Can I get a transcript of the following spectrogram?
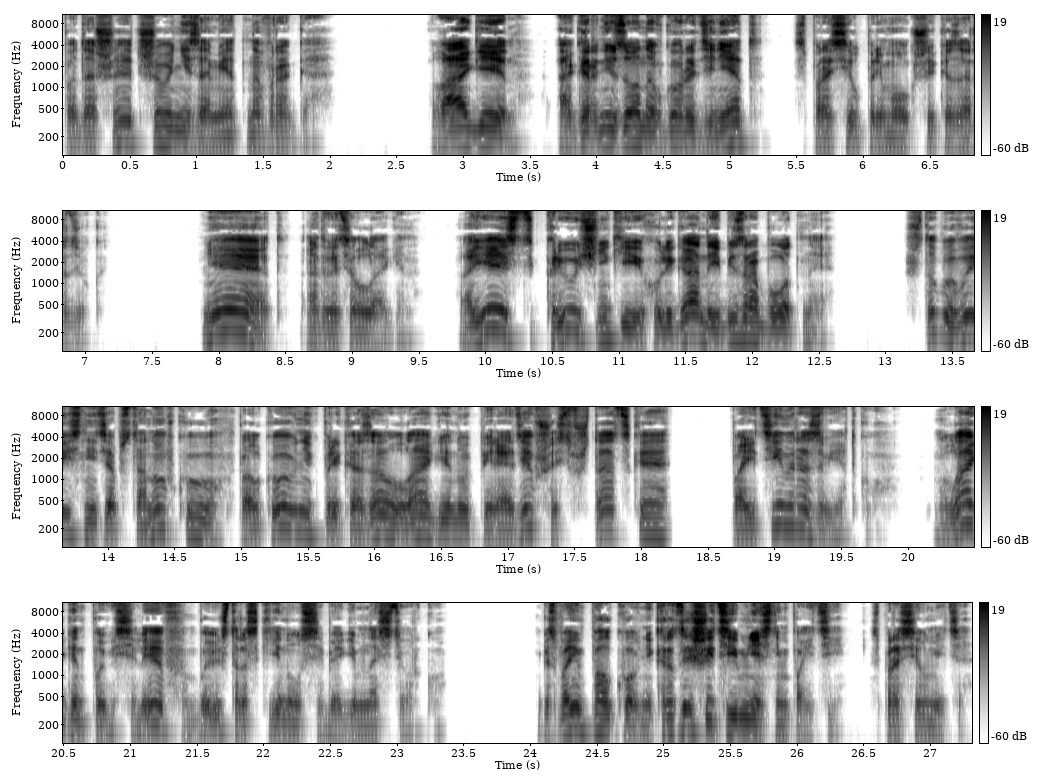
подошедшего незаметно врага. «Лагин, а гарнизона в городе нет?» — спросил примолкший Казардюк. «Нет», — ответил Лагин, — «а есть крючники, хулиганы и безработные». Чтобы выяснить обстановку, полковник приказал Лагину, переодевшись в штатское, пойти на разведку. Лагин, повеселев, быстро скинул с себя гимнастерку. «Господин полковник, разрешите и мне с ним пойти?» — спросил Митя.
